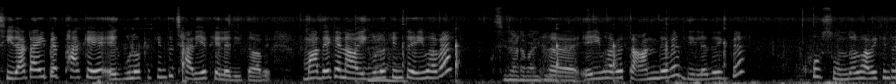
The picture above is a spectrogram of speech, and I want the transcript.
শিরা টাইপের থাকে এগুলোকে কিন্তু ছাড়িয়ে ফেলে দিতে হবে। মা দেখে নাও এগুলো কিন্তু এইভাবে হ্যাঁ এইভাবে টান দেবে দিলে দেখবে খুব সুন্দরভাবে কিন্তু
